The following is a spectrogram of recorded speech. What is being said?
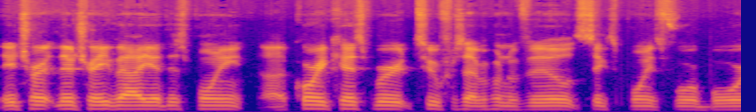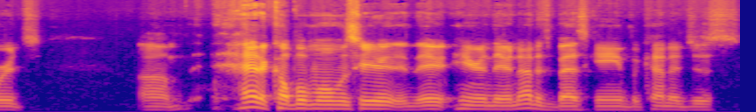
They tra- their trade value at this point. Uh, Corey Kispert, two for seven from the field, six points, four boards. Um, had a couple moments here, there, here and there. Not his best game, but kind of just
